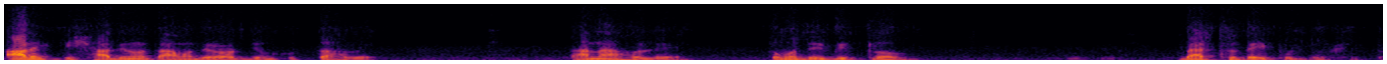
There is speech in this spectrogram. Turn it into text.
আরেকটি স্বাধীনতা আমাদের অর্জন করতে হবে। তা না হলে তোমাদের বিপ্লব ব্যর্থতাই পর্যবেসিত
